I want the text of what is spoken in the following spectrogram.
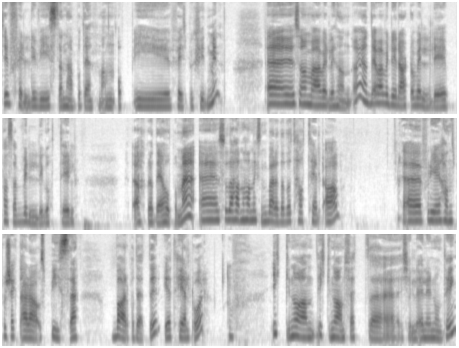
tilfeldigvis den her potentmannen opp i Facebook-feeden min. Eh, som var veldig sånn Å ja, det var veldig rart og veldig passa veldig godt til akkurat det jeg holdt på med. Eh, så da hadde han liksom bare det hadde tatt helt av. Eh, fordi hans prosjekt er da å spise bare poteter i et helt år. Ikke noe annet, ikke noe annet fettkilde eller noen ting.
